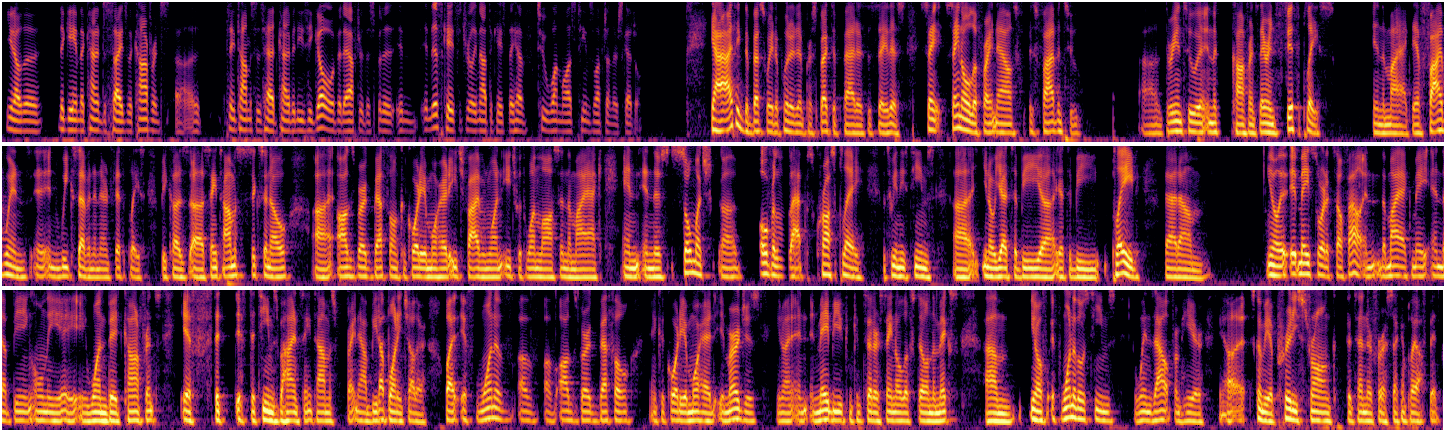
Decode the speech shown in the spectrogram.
you know, the the game that kind of decides the conference. Uh, St. Thomas has had kind of an easy go of it after this, but in in this case, it's really not the case. They have two one-loss teams left on their schedule. Yeah, I think the best way to put it in perspective, Pat, is to say this: Saint Saint Olaf right now is, is five and two uh, three and two in the conference. They're in fifth place in the MIAC. They have five wins in week seven, and they're in fifth place because uh, St. Thomas is six and zero. Oh, uh, Augsburg, Bethel, and Concordia Moorhead each five and one, each with one loss in the MIAC, and and there's so much uh, overlaps, cross play between these teams, uh, you know, yet to be uh, yet to be played. That um, you know, it, it, may sort itself out, and the MIAC may end up being only a, a, one bid conference if the if the teams behind St. Thomas right now beat up on each other. But if one of of, of Augsburg, Bethel, and Concordia Moorhead emerges, you know, and, and maybe you can consider St. Olaf still in the mix. Um, you know, if, if one of those teams wins out from here, know, it's going to be a pretty strong contender for a second playoff bid.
